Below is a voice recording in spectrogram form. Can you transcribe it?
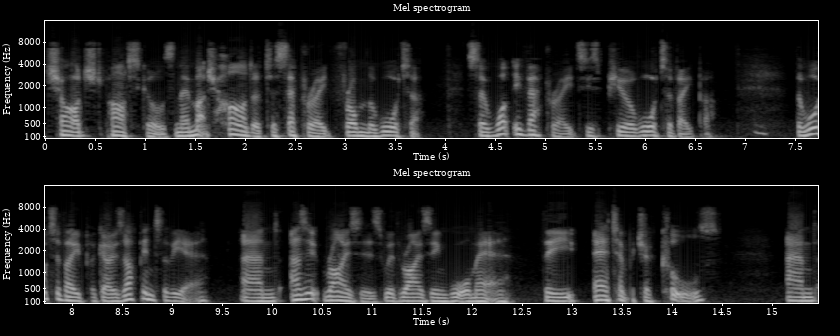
charged particles and they're much harder to separate from the water. So what evaporates is pure water vapor. Mm. The water vapor goes up into the air, and as it rises with rising warm air, the air temperature cools, and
